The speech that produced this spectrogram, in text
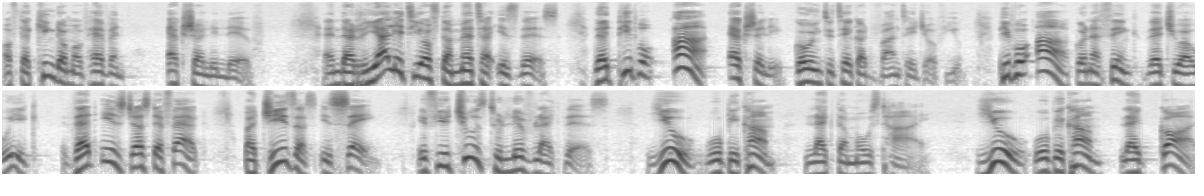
of the kingdom of heaven actually live. And the reality of the matter is this that people are actually going to take advantage of you. People are going to think that you are weak. That is just a fact. But Jesus is saying, if you choose to live like this, you will become like the Most High. You will become like God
